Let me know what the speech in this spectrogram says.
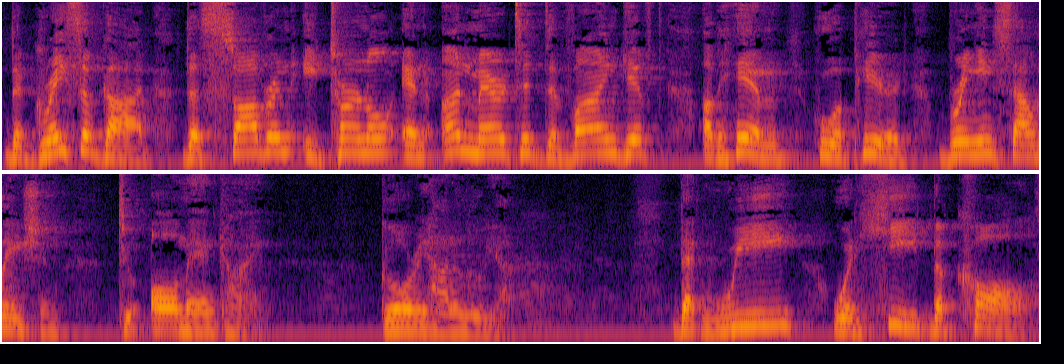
the grace of God, the sovereign, eternal, and unmerited divine gift of Him who appeared, bringing salvation to all mankind. Glory, hallelujah. That we would heed the call.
